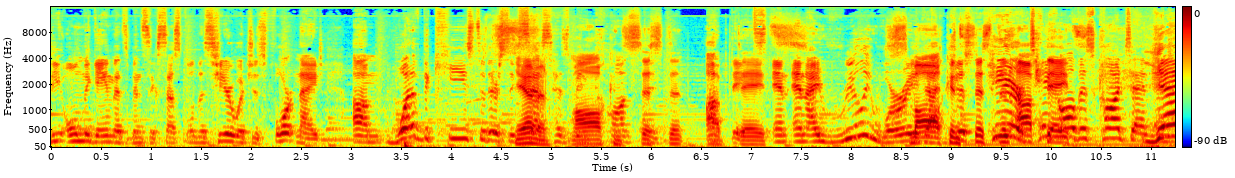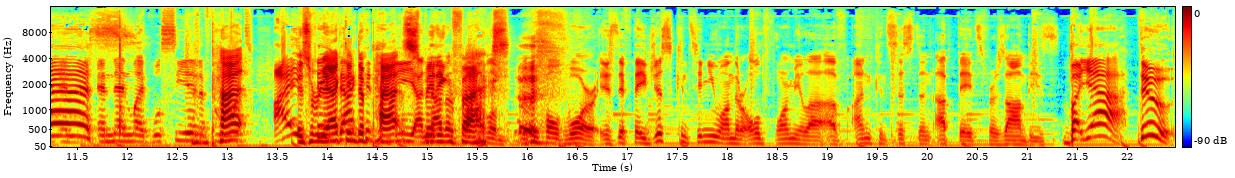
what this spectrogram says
the only game that's been successful this year, which is Fortnite, um, one of the keys to their success Yeah, has been constant consistent updates. updates. And and I really worry Small, that just consistent here, take all this content. and- and- Yes! And, then like we'll see you in a few Pat months. I is reacting to Pat spitting facts. problem with Cold War is if they just continue on their old formula of inconsistent updates for zombies. But yeah, dude,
